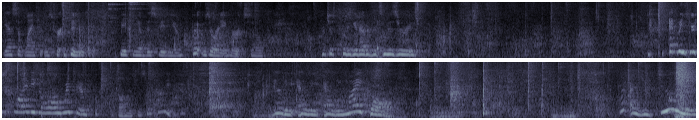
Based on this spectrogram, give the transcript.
Yes, a blanket was hurt in the making of this video, but it was already hurt, so we're just putting it out of its misery. Ellie, you're sliding along with him. Oh, this is so funny. Ellie, Ellie, Ellie, Michael. What are you doing?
